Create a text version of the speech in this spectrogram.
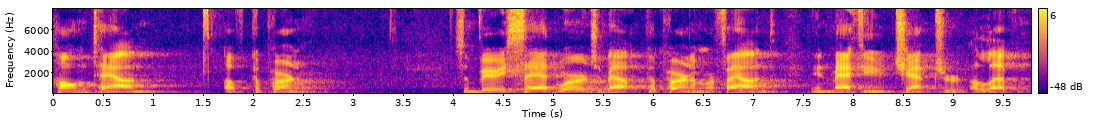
hometown of Capernaum. Some very sad words about Capernaum are found in Matthew chapter 11.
